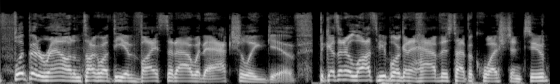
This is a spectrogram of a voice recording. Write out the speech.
flip it around and talk about the advice that I would actually give because I know lots of people are going to have this type of question too.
